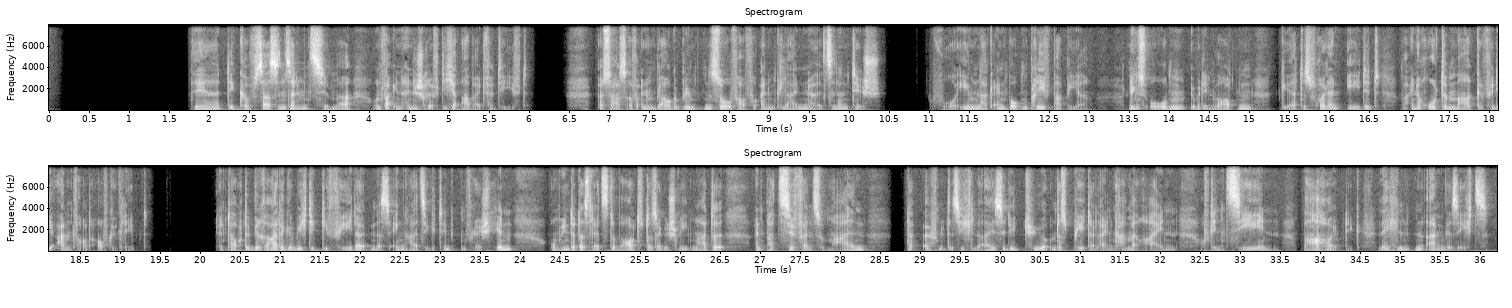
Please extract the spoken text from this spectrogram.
Der Dickkopf saß in seinem Zimmer und war in eine schriftliche Arbeit vertieft. Er saß auf einem blau geblümten Sofa vor einem kleinen hölzernen Tisch. Vor ihm lag ein Bogen Briefpapier. Links oben, über den Worten Geehrtes Fräulein Edith, war eine rote Marke für die Antwort aufgeklebt. Er tauchte gerade gewichtig die Feder in das enghalsige Tintenfläschchen, um hinter das letzte Wort, das er geschrieben hatte, ein paar Ziffern zu malen, da öffnete sich leise die Tür und das Peterlein kam herein, auf den Zehen, barhäuptig, lächelnden Angesichts.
